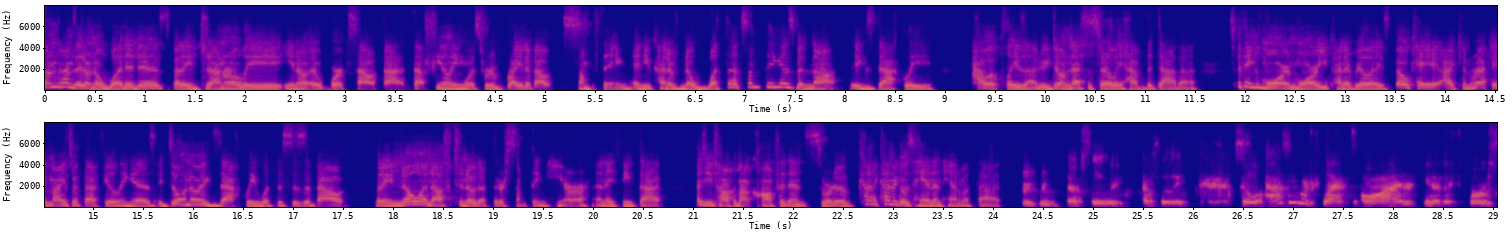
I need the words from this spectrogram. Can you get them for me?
sometimes I don't know what it is, but I generally, you know, it works out that that feeling was sort of right about something. And you kind of know what that something is, but not exactly how it plays out. You don't necessarily have the data. So I think more and more you kind of realize, okay, I can recognize what that feeling is. I don't know exactly what this is about, but I know enough to know that there's something here. And I think that as you talk about confidence, sort of kind of, kind of goes hand in hand with that. Mm-hmm. Absolutely, absolutely. So as you reflect on, you know, the first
